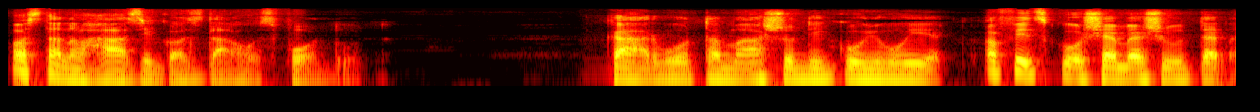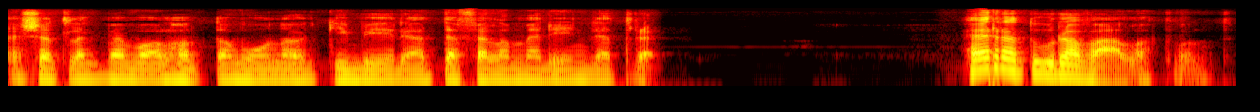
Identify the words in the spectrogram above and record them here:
aztán a házigazdához fordult. Kár volt a második golyóért. A fickó sebesülten esetleg bevallhatta volna, hogy kibérelte fel a merényletre. Herradúra vállat vont.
